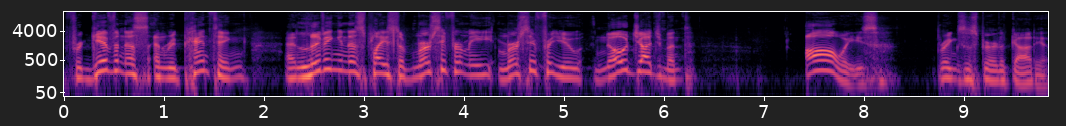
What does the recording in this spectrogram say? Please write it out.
Forgiveness and repenting and living in this place of mercy for me, mercy for you, no judgment, always brings the Spirit of God in.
